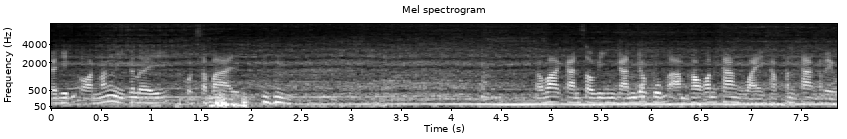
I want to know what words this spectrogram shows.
อดินอ่อนมั้งนี่ก็เลยกดสบาย แต่ว่าการสวิงการยกบุมอาร์มเขาค่อนข้างไวครับค่อนข้างเร็ว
